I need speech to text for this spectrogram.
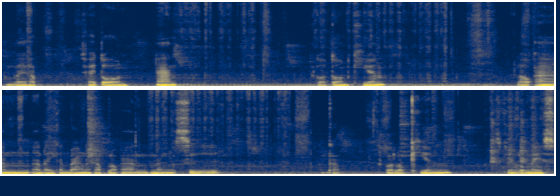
ทำอะไรครับ ใช้ตอนอ่าน ก็ตอนเขียน เราอ่านอะไรกันบ้างนะครับ เราอ่านหนังสือนะครับ ก็เราเขียนเขียนลงในส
